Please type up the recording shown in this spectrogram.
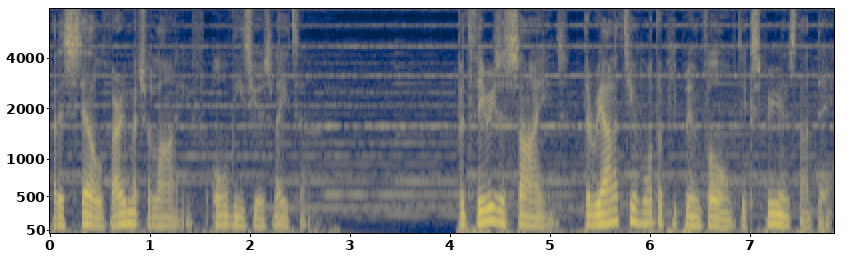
that is still very much alive all these years later. But theories aside, the reality of what the people involved experienced that day,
